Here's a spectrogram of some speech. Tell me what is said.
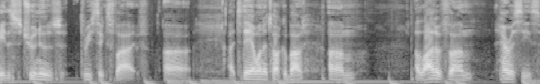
Hey, this is True News 365. Uh, uh, today I want to talk about um, a lot of um, heresies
